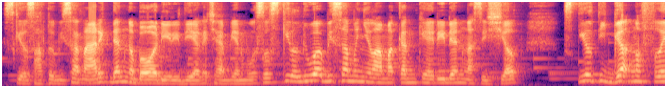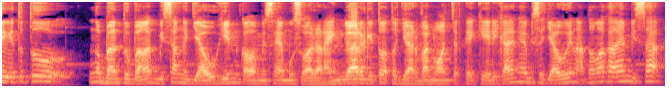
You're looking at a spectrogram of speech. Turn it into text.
Skill 1 bisa narik dan ngebawa diri dia ke champion musuh. Skill 2 bisa menyelamatkan carry dan ngasih shield. Skill 3 ngeflay itu tuh ngebantu banget bisa ngejauhin kalau misalnya musuh ada Rengar gitu atau Jarvan loncat ke kiri. Kalian bisa jauhin atau nggak kalian bisa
